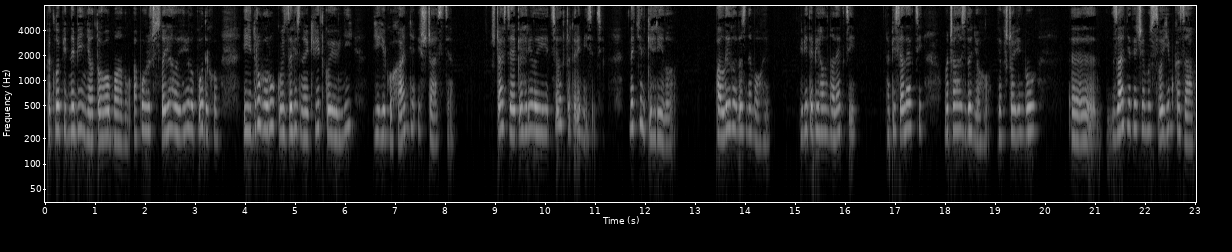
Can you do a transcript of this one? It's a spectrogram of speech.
Пекло піднебіння того обману, а поруч стояло і гріло подихом її другу руку із залізною квіткою в ній її кохання і щастя. Щастя, яке гріло її цілих чотири місяці. Не тільки гріло, палило до знемоги. Віта бігала на лекції, а після лекцій мчалась до нього. Якщо він був е, зайнятий чимось своїм, казав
